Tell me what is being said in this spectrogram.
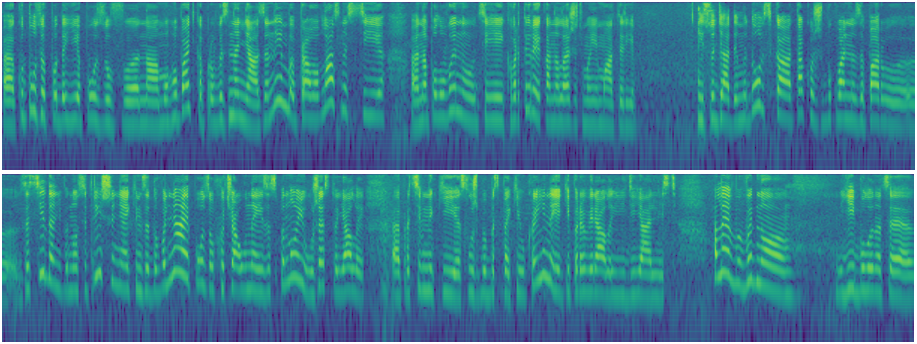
е, Кутузов подає позов на мого батька про визнання за ним права власності е, на половину цієї квартири, яка належить моїй матері. І суддя Демидовська також буквально за пару е, засідань виносить рішення, яким задовольняє позов. Хоча у неї за спиною вже стояли е, працівники Служби безпеки України, які перевіряли її діяльність. Але видно, їй було на це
